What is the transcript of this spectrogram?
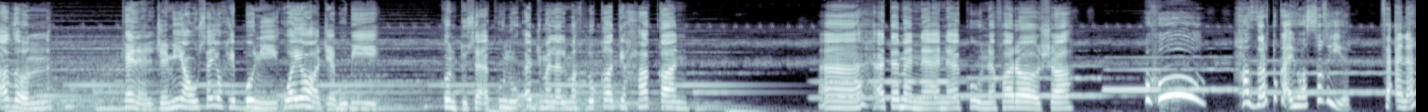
أظن. كان الجميع سيحبني ويعجب بي. كنت سأكون أجمل المخلوقات حقاً. آه أتمنى أن أكون فراشة. هوهو حذرتك أيها الصغير. فأنا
